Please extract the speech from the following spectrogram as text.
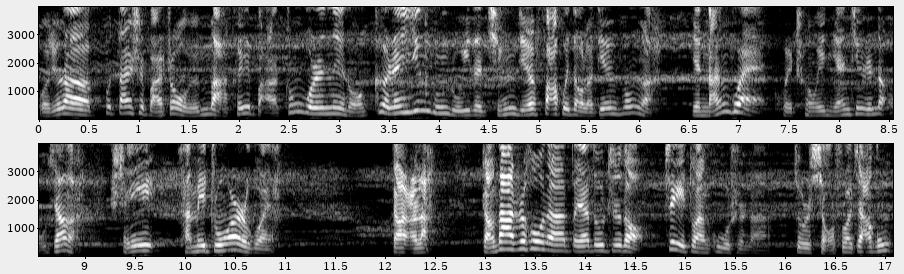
我觉得不单是把赵云吧，可以把中国人那种个人英雄主义的情节发挥到了巅峰啊。也难怪会成为年轻人的偶像啊！谁还没中二过呀？当然了，长大之后呢，大家都知道这段故事呢，就是小说加工，《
